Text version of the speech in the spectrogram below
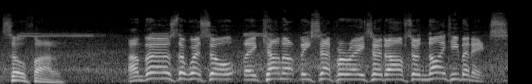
So far. And there's the whistle. They cannot be separated after 90 minutes.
